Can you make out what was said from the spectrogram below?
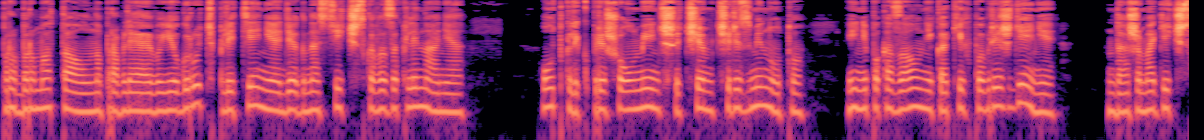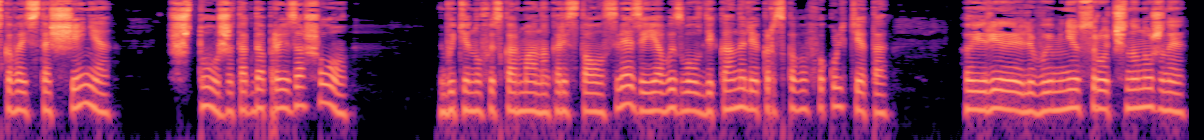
Пробормотал, направляя в ее грудь плетение диагностического заклинания. Отклик пришел меньше, чем через минуту, и не показал никаких повреждений, даже магического истощения. Что же тогда произошло? Вытянув из кармана кристалл связи, я вызвал декана лекарского факультета. «Эйриэль, вы мне срочно нужны.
